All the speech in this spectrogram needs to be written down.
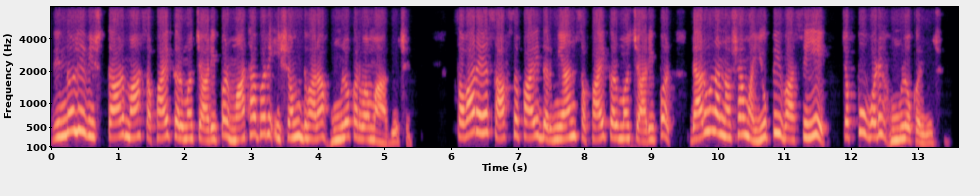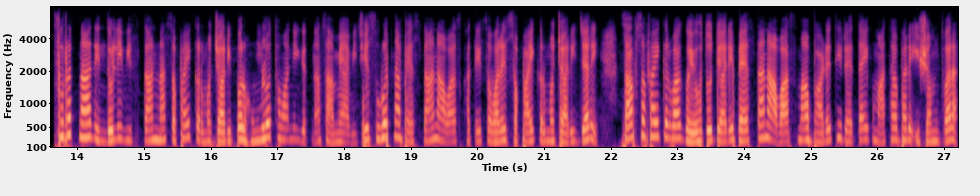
દિંદોલી વિસ્તારમાં સફાઈ કર્મચારી પર માથાભર ઈશમ દ્વારા હુમલો કરવામાં આવ્યો છે. સવારે સાફ સફાઈ દરમિયાન સફાઈ કર્મચારી પર દારૂના નશામાં યુપી વાસીએ ચપ્પુ વડે હુમલો કર્યો છે. સુરતના દિંદોલી વિસ્તારના સફાઈ કર્મચારી પર હુમલો થવાની ઘટના સામે આવી છે. સુરતના ભેસ્તાન આવાસ ખાતે સવારે સફાઈ કર્મચારી જ્યારે સાફ સફાઈ કરવા ગયો હતો ત્યારે ભેસ્તાન આવાસમાં ભાડેથી રહેતા એક માથાભારે ઈશમ દ્વારા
